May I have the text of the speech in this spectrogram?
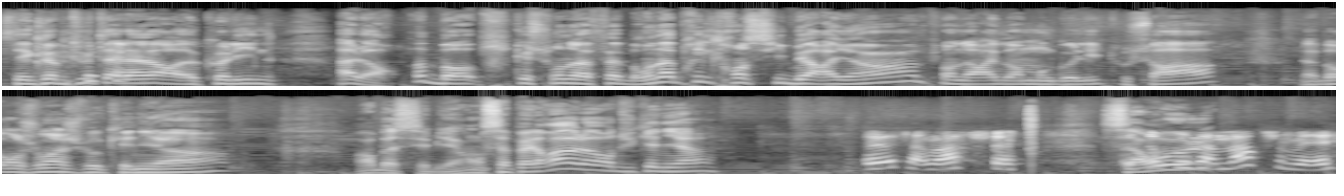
C'était comme tout à l'heure, euh, Colline. Alors, oh, bon, qu'est-ce qu'on a fait? Bon, on a pris le transsibérien, puis on arrive en Mongolie, tout ça. Là-bas en juin, je vais au Kenya. Oh bah c'est bien. On s'appellera alors du Kenya? Ouais, ça marche. Ça roule? ça marche, mais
